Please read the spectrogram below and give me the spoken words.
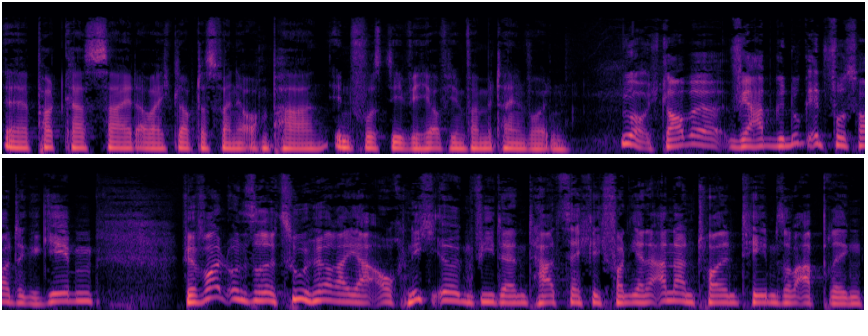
äh, Podcast-Zeit, aber ich glaube, das waren ja auch ein paar Infos, die wir hier auf jeden Fall mitteilen wollten. Ja, ich glaube, wir haben genug Infos heute gegeben. Wir wollen unsere Zuhörer ja auch nicht irgendwie denn tatsächlich von ihren anderen tollen Themen so abbringen.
